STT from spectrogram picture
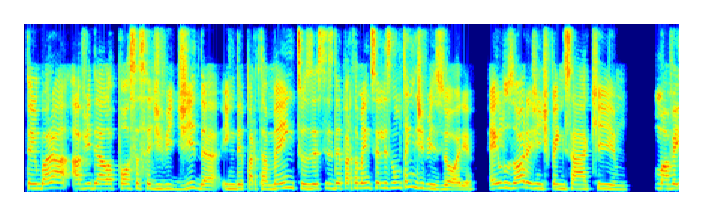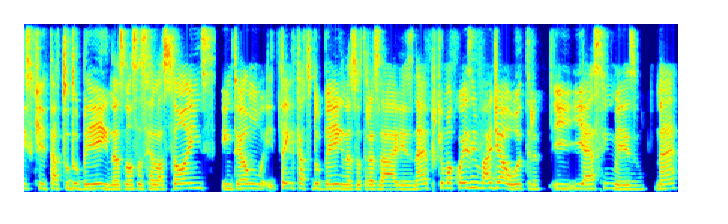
Então, embora a vida ela possa ser dividida em departamentos, esses departamentos eles não têm divisória. É ilusório a gente pensar que uma vez que tá tudo bem nas nossas relações, então tem que estar tá tudo bem nas outras áreas, né? Porque uma coisa invade a outra, e, e, é assim mesmo, né?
